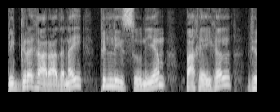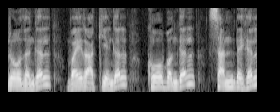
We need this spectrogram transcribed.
விக்கிரகாராதனை பில்லி சூனியம் பகைகள் விரோதங்கள் வைராக்கியங்கள் கோபங்கள் சண்டைகள்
